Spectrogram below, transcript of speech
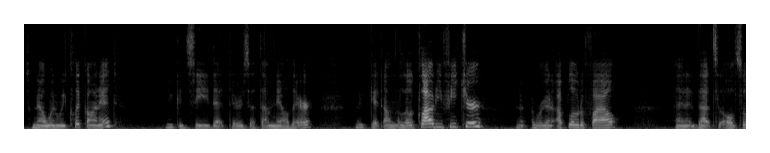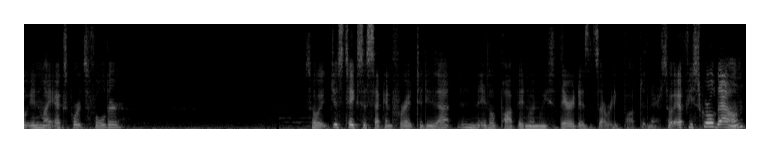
So now when we click on it, you can see that there's a thumbnail there. Get on the little cloudy feature, and uh, we're going to upload a file, and that's also in my exports folder. So it just takes a second for it to do that, and it'll pop in when we, there it is, it's already popped in there. So if you scroll down,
